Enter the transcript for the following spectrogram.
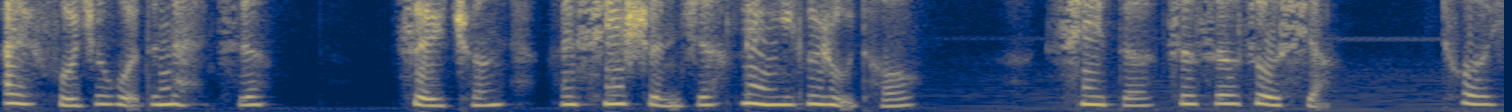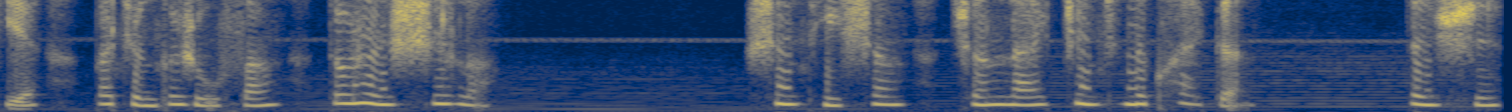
爱抚着我的奶子，嘴唇还吸吮着另一个乳头，吸得啧啧作响，唾液把整个乳房都润湿了。身体上传来阵阵的快感，但是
